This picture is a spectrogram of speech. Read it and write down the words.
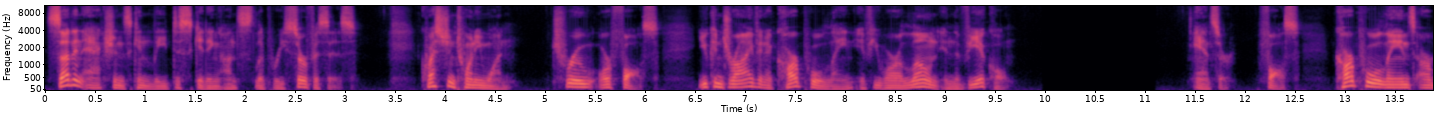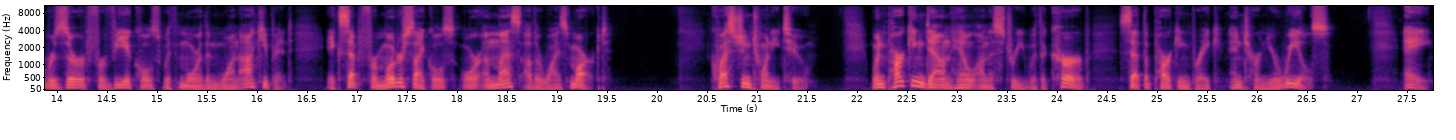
Sudden actions can lead to skidding on slippery surfaces. Question 21. True or false? You can drive in a carpool lane if you are alone in the vehicle. Answer. False. Carpool lanes are reserved for vehicles with more than one occupant, except for motorcycles or unless otherwise marked. Question 22. When parking downhill on a street with a curb, set the parking brake and turn your wheels. A.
